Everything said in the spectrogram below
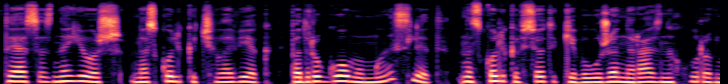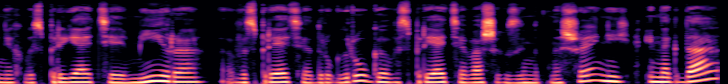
ты осознаешь, насколько человек по-другому мыслит, насколько все таки вы уже на разных уровнях восприятия мира, восприятия друг друга, восприятия ваших взаимоотношений. Иногда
